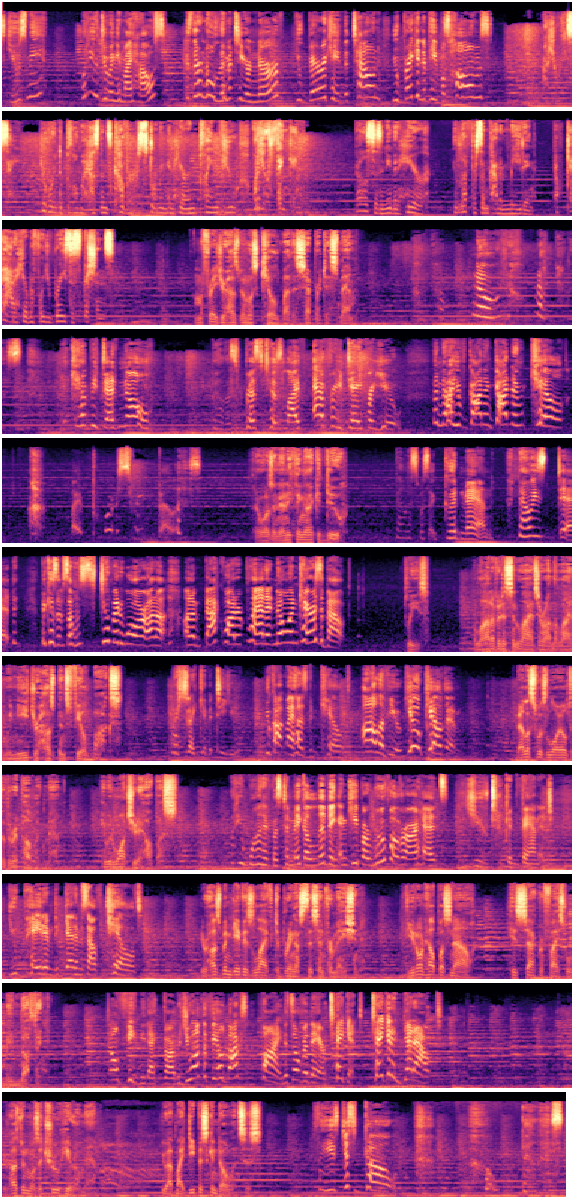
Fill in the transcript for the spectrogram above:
Excuse me? What are you doing in my house? Is there no limit to your nerve? You barricade the town, you break into people's homes. Are you insane? You're going to blow my husband's cover, storming in here in plain view. What are you thinking? Bellis isn't even here. He left for some kind of meeting. Now get out of here before you raise suspicions. I'm afraid your husband was killed by the Separatists, ma'am. No, no, not Bellis. He can't be dead, no. Bellis risked his life every day for you. And now you've gone and gotten him killed. My poor sweet Bellis. There wasn't anything I could do. Bellis was a good man. Now he's dead. Because of some stupid war on a on a backwater planet no one cares about. Please. A lot of innocent lives are on the line. We need your husband's field box. Why should I give it to you? You got my husband killed. All of you. You killed him. Bellis was loyal to the Republic, ma'am. He would want you to help us. What he wanted was to make a living and keep a roof over our heads. You took advantage. You paid him to get himself killed. Your husband gave his life to bring us this information. If you don't help us now, his sacrifice will mean nothing. Don't feed me that garbage. You want the field box? Fine, it's over there. Take it. Take it and get out. Your husband was a true hero, ma'am. You have my deepest condolences. Please, just go. Oh, Bellis.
